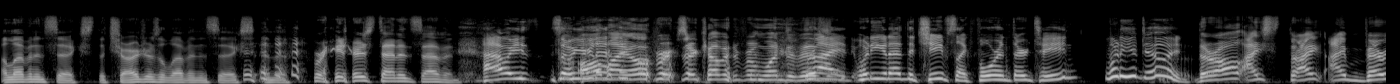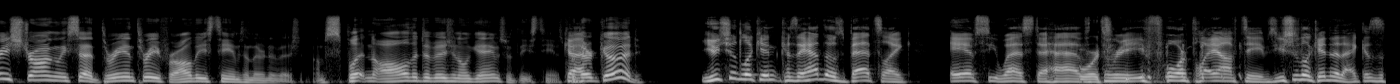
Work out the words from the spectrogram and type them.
eleven and six, the Chargers eleven and six, and the Raiders ten and seven. How are you? So you're All my overs are coming from one division. right. What are you gonna have the Chiefs like four and thirteen? What are you doing? They're all I, I I very strongly said three and three for all these teams in their division. I'm splitting all the divisional games with these teams, but Okay. they're good. You should look in because they have those bets like AFC West to have Four three, four playoff teams. You should look into that because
